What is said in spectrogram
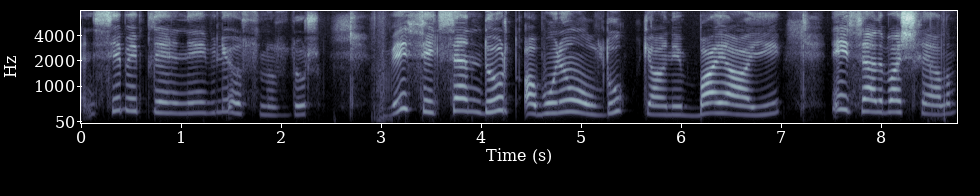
Yani sebeplerini biliyorsunuzdur. Ve 84 abone olduk. Yani bayağı iyi. Neyse hadi başlayalım.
